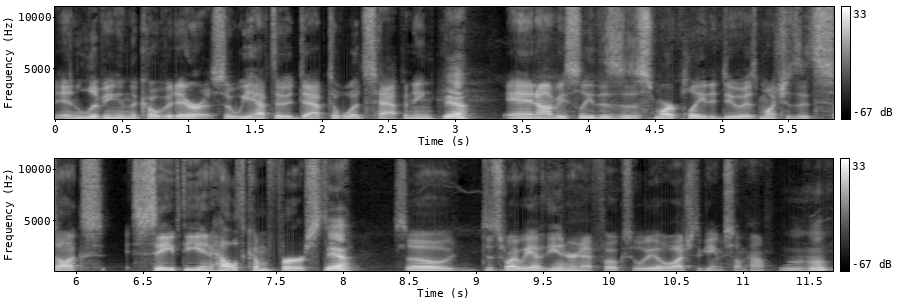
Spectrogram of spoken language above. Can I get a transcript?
and living in the COVID era, so we have to adapt to what's happening. Yeah. And obviously, this is a smart play to do. As much as it sucks, safety and health come first. yeah. So that's why we have the internet, folks. We'll watch the game somehow. Mm-hmm.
